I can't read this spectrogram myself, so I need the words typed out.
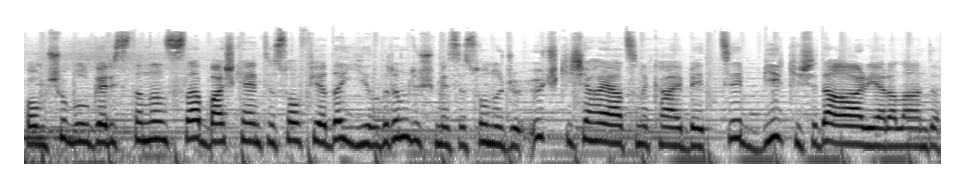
Komşu Bulgaristan'ın ise başkenti Sofya'da yıldırım düşmesi sonucu 3 kişi hayatını kaybetti, 1 kişi de ağır yaralandı.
